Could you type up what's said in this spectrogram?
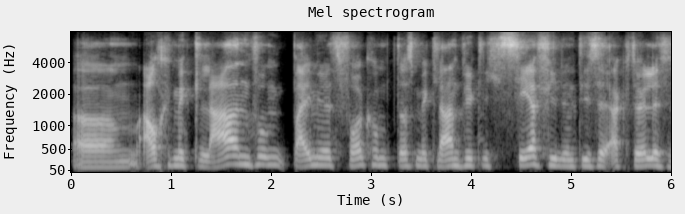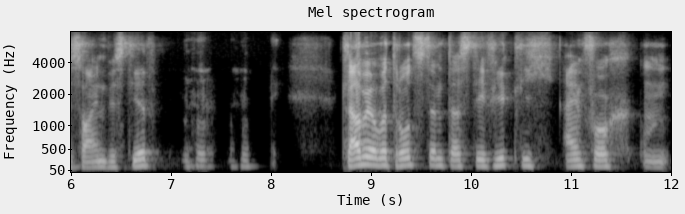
Ähm, auch McLaren, wobei mir jetzt vorkommt, dass McLaren wirklich sehr viel in diese aktuelle Saison investiert. Mhm, mhm. Glaube aber trotzdem, dass die wirklich einfach, ähm,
